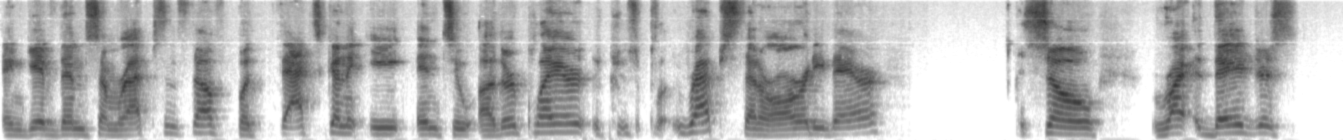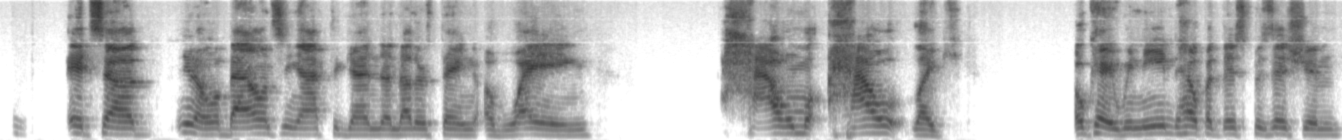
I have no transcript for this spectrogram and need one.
And give them some reps and stuff, but that's going to eat into other player reps that are already there. So, right, they just it's a you know a balancing act again. Another thing of weighing how how like okay, we need help at this position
